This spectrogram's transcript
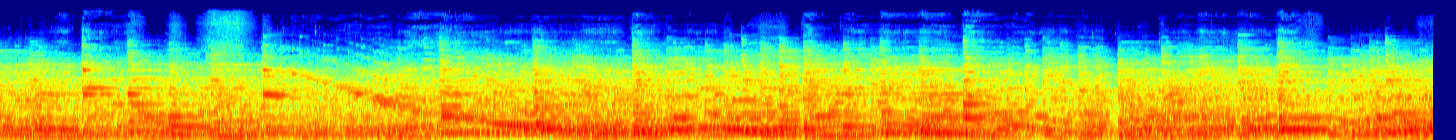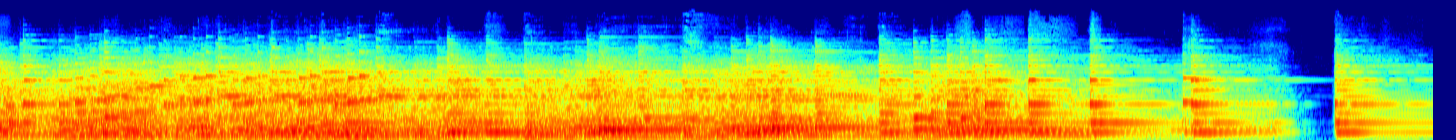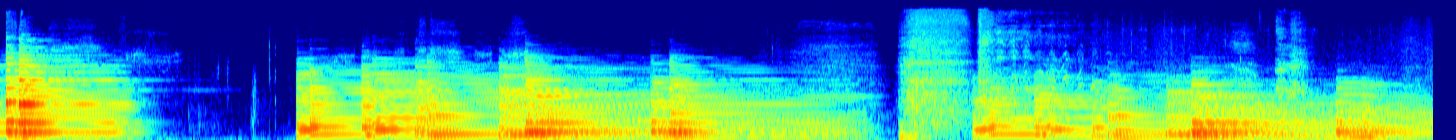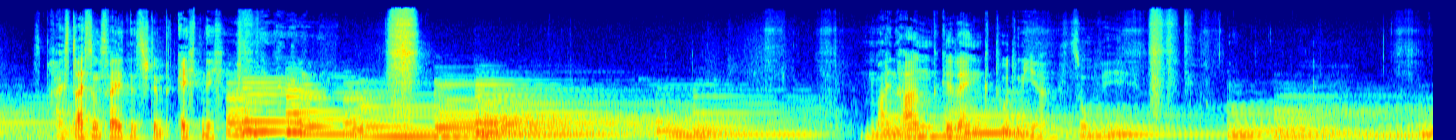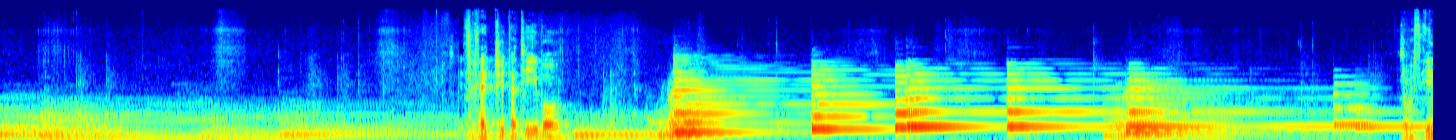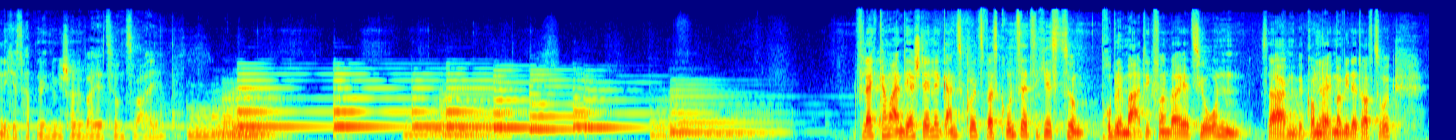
Preis-Leistungsverhältnis stimmt echt nicht. Mein Handgelenk tut mir so weh. Jetzt recitativo. Schon in Variation 2. Vielleicht kann man an der Stelle ganz kurz was Grundsätzliches zur Problematik von Variationen sagen. Wir kommen ja. da immer wieder darauf zurück.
